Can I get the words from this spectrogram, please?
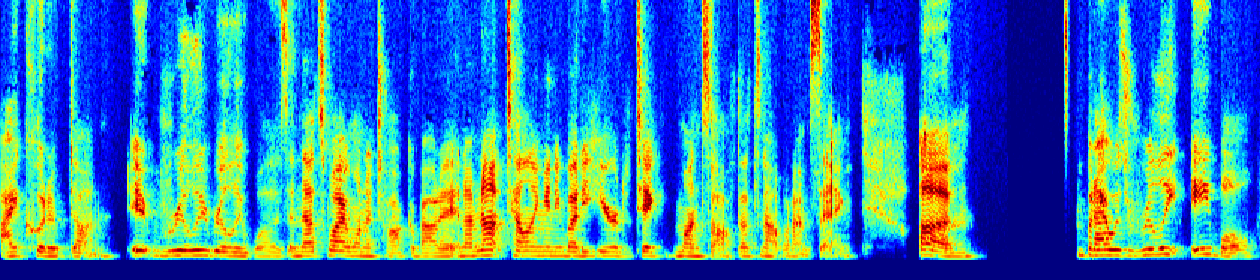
I could have done. It really, really was. And that's why I want to talk about it. And I'm not telling anybody here to take months off. That's not what I'm saying. Um, but I was really able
